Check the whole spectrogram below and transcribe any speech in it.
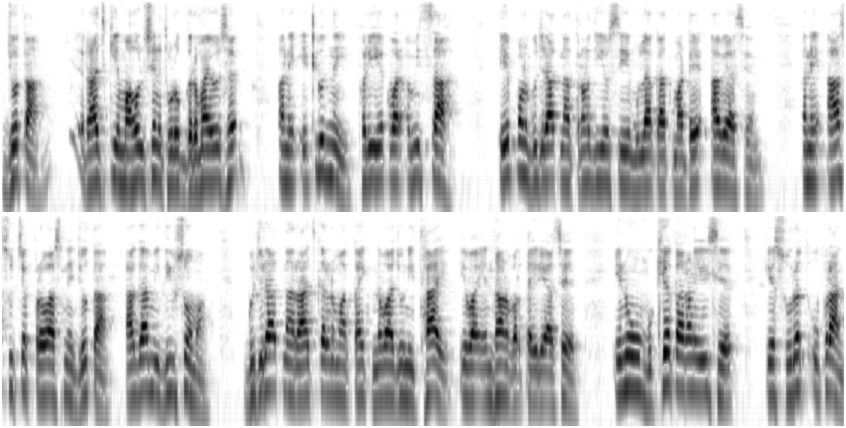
જોતાં રાજકીય માહોલ છે ને થોડોક ગરમાયો છે. અને એટલું જ નહીં, ફરી એકવાર અમિત શાહ એ પણ ગુજરાતના ત્રણ દિવસીય મુલાકાત માટે આવ્યા છે. અને આ સૂચક પ્રવાસને જોતાં આગામી દિવસોમાં ગુજરાતના રાજકારણમાં કંઈક નવાજૂની થાય એવા એંધાણ વર્તાઈ રહ્યા છે. એનું મુખ્ય કારણ એ છે કે સુરત ઉપરાંત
